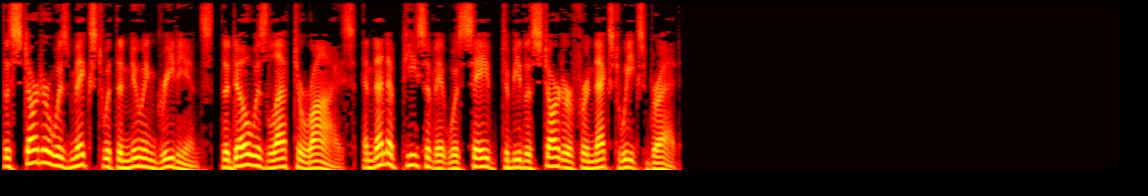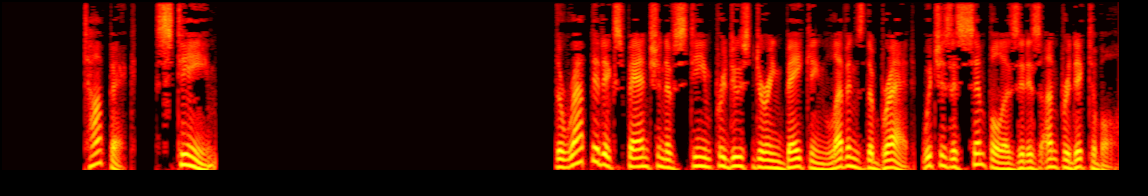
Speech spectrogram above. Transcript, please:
The starter was mixed with the new ingredients, the dough was left to rise, and then a piece of it was saved to be the starter for next week's bread. Topic: Steam. The rapid expansion of steam produced during baking leavens the bread, which is as simple as it is unpredictable.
